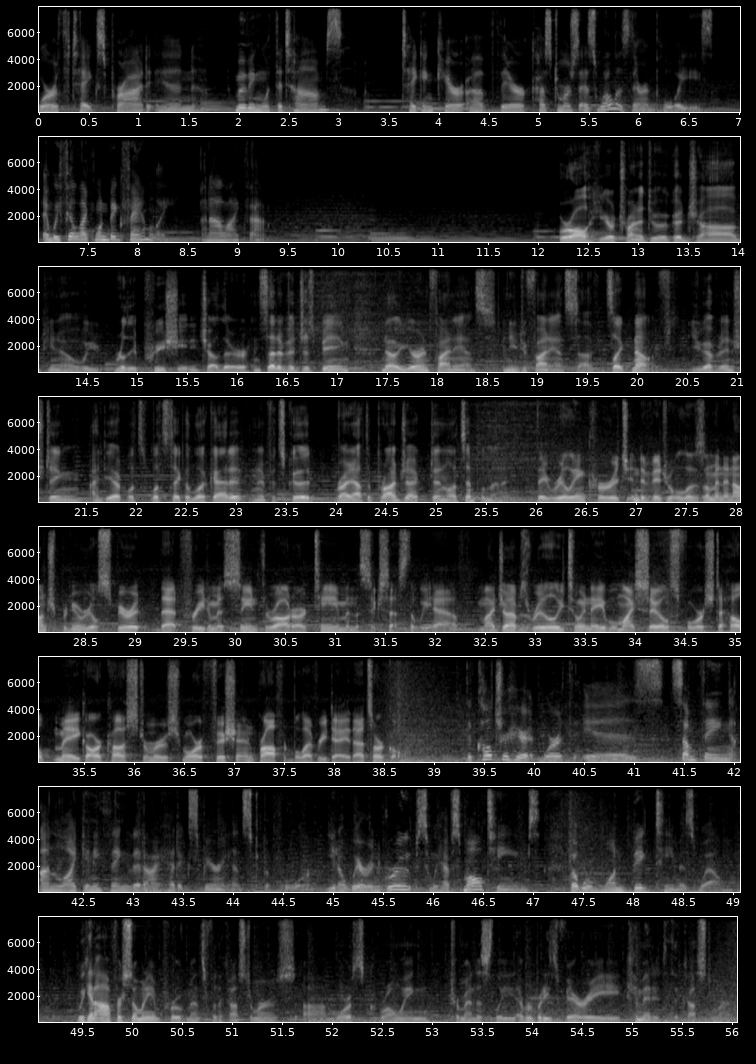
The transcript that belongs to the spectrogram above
Würth takes pride in moving with the times, taking care of their customers as well as their employees. And we feel like one big family, and I like that. We're all here trying to do a good job. You know, we really appreciate each other. Instead of it just being, no, you're in finance and you do finance stuff. It's like, no, if you have an interesting idea, let's let's take a look at it, and if it's good, write out the project and let's implement it. They really encourage individualism and an entrepreneurial spirit. That freedom is seen throughout our team and the success that we have. My job is really to enable my sales force to help make our customers more efficient and profitable every day. That's our goal. The culture here at Würth is something unlike anything that I had experienced before. You know, we're in groups, we have small teams, but we're one big team as well. We can offer so many improvements for the customers. Um, Würth's growing tremendously. Everybody's very committed to the customer.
